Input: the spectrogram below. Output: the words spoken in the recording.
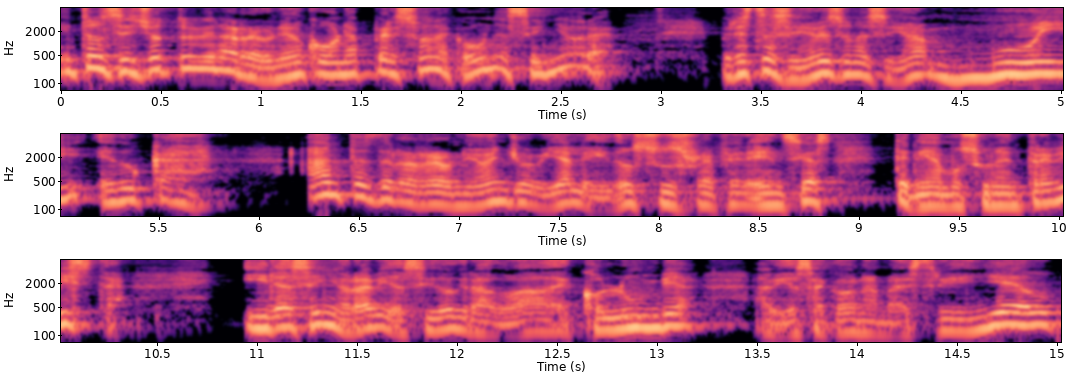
Entonces yo tuve una reunión con una persona, con una señora, pero esta señora es una señora muy educada. Antes de la reunión yo había leído sus referencias, teníamos una entrevista. Y la señora había sido graduada de Columbia, había sacado una maestría en Yale,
